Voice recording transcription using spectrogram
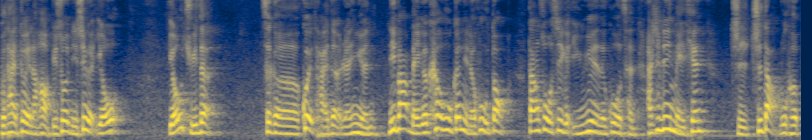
不太对了哈。比如说你是个邮邮局的这个柜台的人员，你把每个客户跟你的互动当做是一个愉悦的过程，还是你每天只知道如何？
